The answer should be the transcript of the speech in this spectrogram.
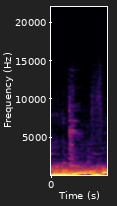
on a beautiful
